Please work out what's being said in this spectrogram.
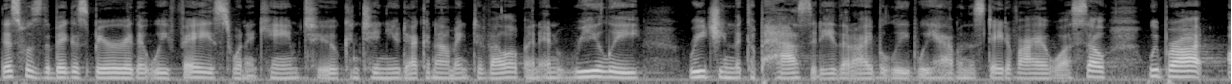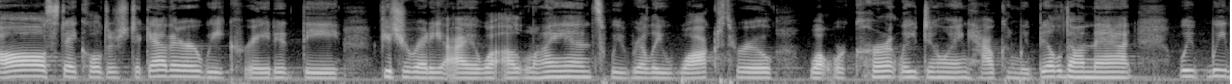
this was the biggest barrier that we faced when it came to continued economic development and really reaching the capacity that I believe we have in the state of Iowa. So we brought all stakeholders together. We created the Future Ready Iowa Alliance. We really walked through what we're currently doing, how can we build on that. We, we,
